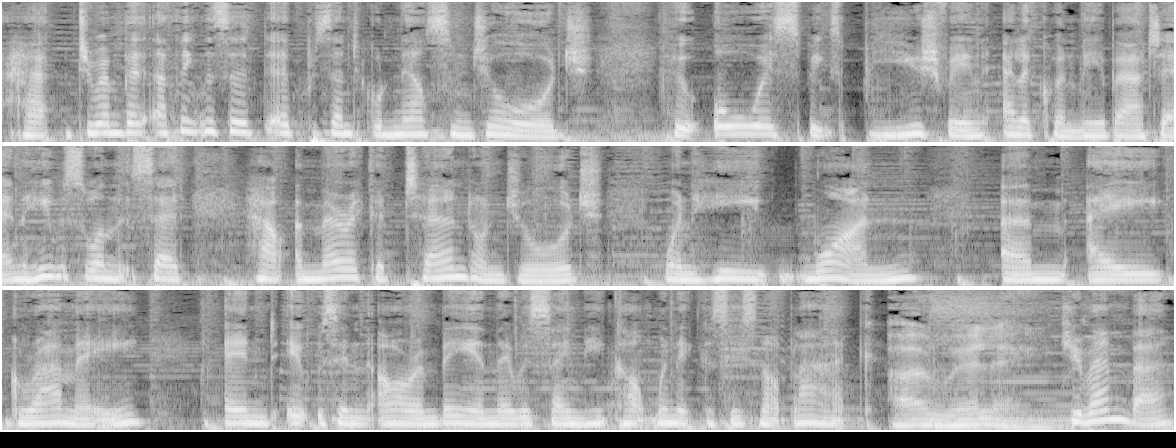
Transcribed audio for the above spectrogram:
Ha- do you remember? I think there's a, a presenter called Nelson George who always speaks beautifully and eloquently about it, and he was the one that said how America turned on George when he won um, a Grammy. And it was in R and B, and they were saying he can't win it because he's not black. Oh, really? Do you remember?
